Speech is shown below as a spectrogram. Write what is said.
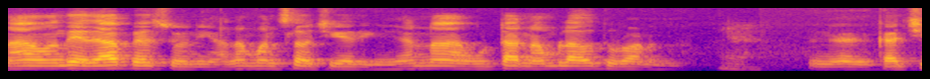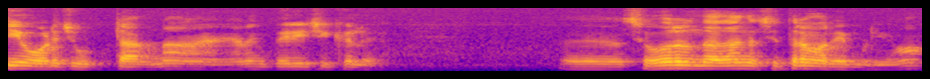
நான் வந்து எதாவது பேசுவேன். நீங்கள் அதான் மனசில் வச்சுக்காதீங்க. ஏன்னா விட்டா நம்மள அவுத்துருவானுங்க எங்கள் கட்சியை உடச்சி விட்டாங்கன்னா எனக்கு பெரிய சிக்கல். சோறு இருந்தால் தாங்க சித்திரம் வரைய முடியும்.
